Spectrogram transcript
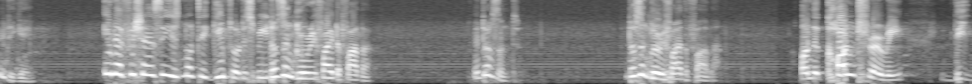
Read again. Inefficiency is not a gift of the Spirit. It doesn't glorify the Father. It doesn't. It doesn't glorify the Father. On the contrary, the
